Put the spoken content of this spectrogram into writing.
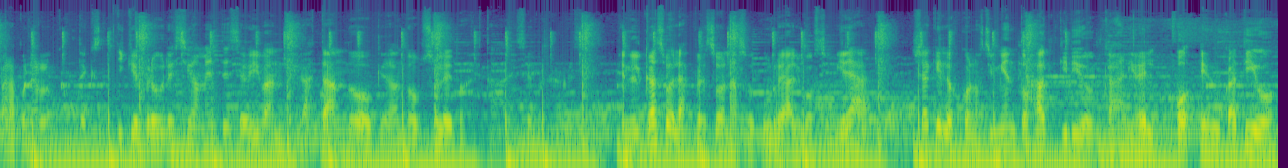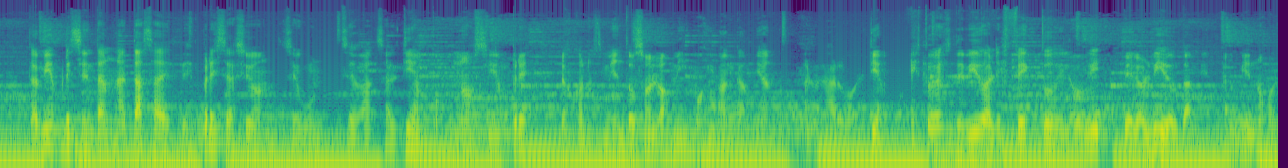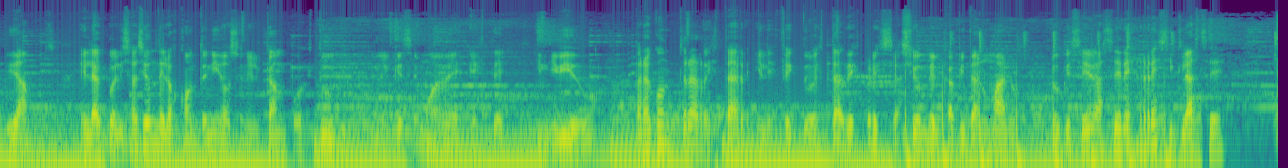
para ponerlo en contexto. Y que progresivamente se vivan desgastando o quedando obsoletos, diciendo recién. En el caso de las personas ocurre algo similar, ya que los conocimientos adquiridos en cada nivel o educativo también presentan una tasa de depreciación según se avanza el tiempo. No siempre los conocimientos son los mismos y van cambiando a lo largo del tiempo. Esto es debido al efecto del, del olvido también, también nos olvidamos. En la actualización de los contenidos en el campo de estudio en el que se mueve este individuo. Para contrarrestar el efecto de esta despreciación del capital humano, lo que se debe hacer es reciclarse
